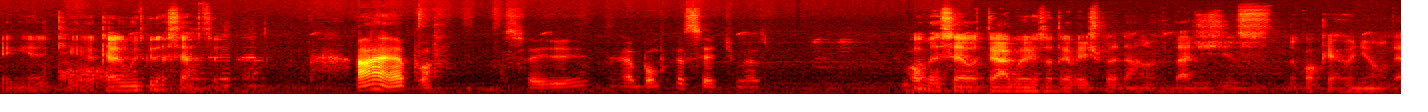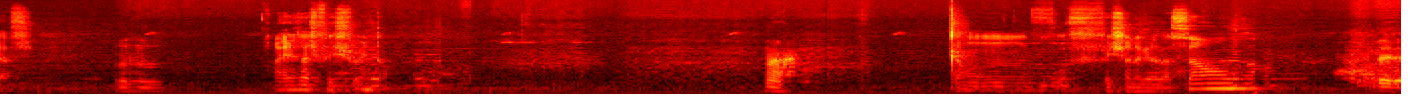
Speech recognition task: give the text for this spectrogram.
Queria- que- Eu quero muito que dê certo. Ah, é, pô. Isso aí é bom pra cacete mesmo. Vou ver se eu trago eles outra vez pra dar novidades disso, em qualquer reunião dessas. Uhum. Aí já fechou então. Ah, então, fechando a gravação. Beleza.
